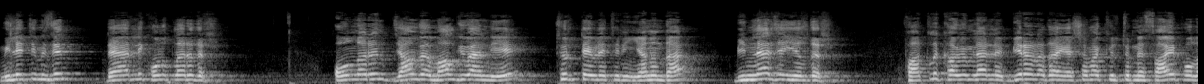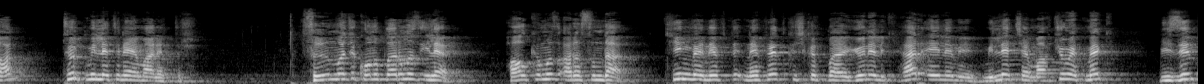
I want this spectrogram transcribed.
milletimizin değerli konuklarıdır. Onların can ve mal güvenliği Türk devletinin yanında binlerce yıldır farklı kavimlerle bir arada yaşama kültürüne sahip olan Türk milletine emanettir. Sığınmacı konuklarımız ile halkımız arasında kin ve nefret kışkırtmaya yönelik her eylemi milletçe mahkum etmek bizim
